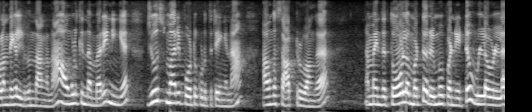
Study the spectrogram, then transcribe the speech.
குழந்தைகள் இருந்தாங்கன்னா அவங்களுக்கு இந்த மாதிரி நீங்கள் ஜூஸ் மாதிரி போட்டு கொடுத்துட்டிங்கன்னா அவங்க சாப்பிட்ருவாங்க நம்ம இந்த தோலை மட்டும் ரிமூவ் பண்ணிவிட்டு உள்ளே உள்ள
